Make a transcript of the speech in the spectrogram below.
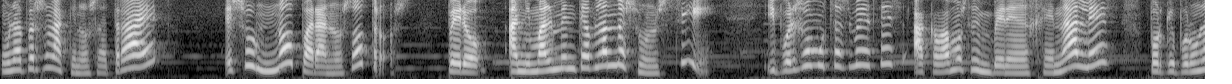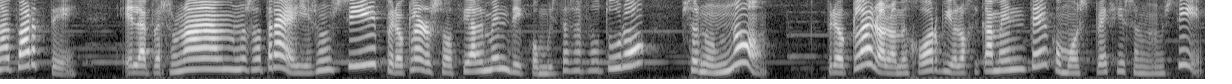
una persona que nos atrae es un no para nosotros, pero animalmente hablando es un sí. Y por eso muchas veces acabamos en berenjenales, porque por una parte la persona nos atrae y es un sí, pero claro, socialmente y con vistas a futuro son un no. Pero claro, a lo mejor biológicamente como especie son un sí.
